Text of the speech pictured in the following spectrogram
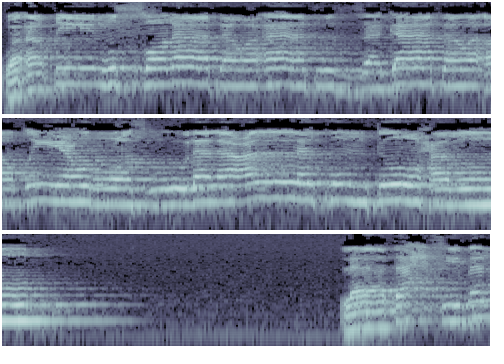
وأقيموا الصلاة وآتوا الزكاة وأطيعوا الرسول لعلكم ترحمون لا تحسبن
